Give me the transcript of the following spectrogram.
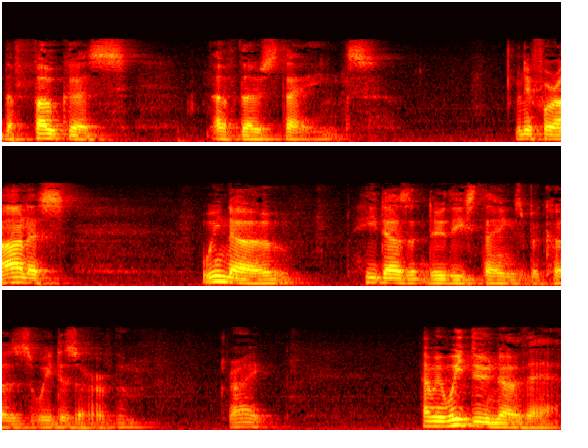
the focus of those things. And if we're honest, we know He doesn't do these things because we deserve them, right? I mean, we do know that.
